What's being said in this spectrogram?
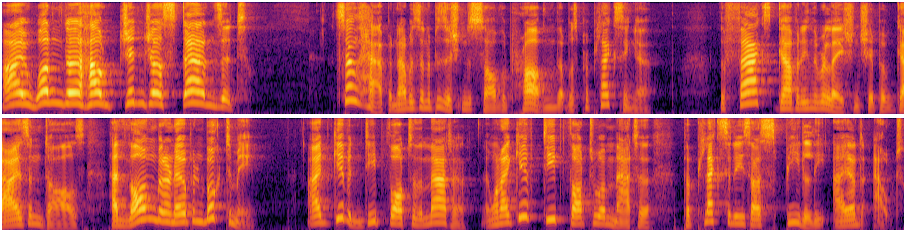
I wonder how Ginger stands it. It so happened I was in a position to solve the problem that was perplexing her. The facts governing the relationship of guys and dolls had long been an open book to me. I had given deep thought to the matter, and when I give deep thought to a matter, perplexities are speedily ironed out.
